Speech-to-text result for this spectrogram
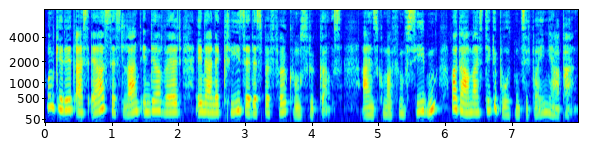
und gerät als erstes Land in der Welt in eine Krise des Bevölkerungsrückgangs. 1,57 war damals die Geburtenziffer in Japan.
